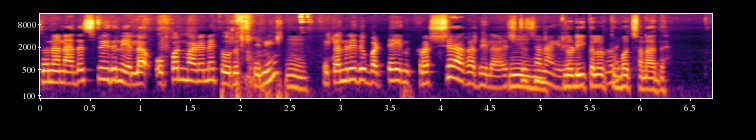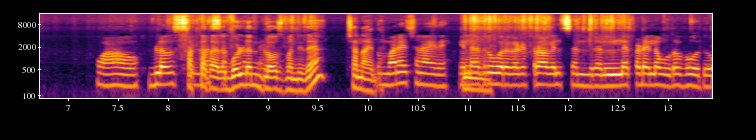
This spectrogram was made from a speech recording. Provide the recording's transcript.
so ನಾನು ಆದಷ್ಟು ಇದನ್ನ ಎಲ್ಲ ಓಪನ್ ಮಾಡೇನೆ ತೋರಿಸ್ತೀನಿ. ಯಾಕಂದ್ರೆ ಇದು ಬಟ್ಟೆ ಏನು ಕ್ರಶ್ ಆಗೋದಿಲ್ಲ. ಎಷ್ಟು ಚೆನ್ನಾಗಿದೆ. ನೋಡಿ ಈ ಕಲರ್ ತುಂಬಾ ಚೆನ್ನಾಗಿದೆ. ವಾವ್ ಬ್ಲೌಸ್ ಸಕ್ಕತ್ತಾಗಿದೆ ಗೋಲ್ಡನ್ ಬ್ಲೌಸ್ ಬಂದಿದೆ. ಚೆನ್ನಾಗಿದೆ. ತುಂಬಾನೇ ಚೆನ್ನಾಗಿದೆ. ಎಲ್ಲಾದ್ರೂ ಹೊರಗಡೆ ಟ್ರಾವೆಲ್ಸ್ ಅಂದ್ರೆ ಎಲ್ಲ ಕಡೆ ಎಲ್ಲ ಉಡಬಹುದು.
